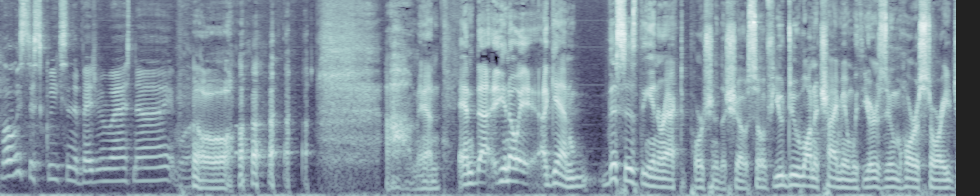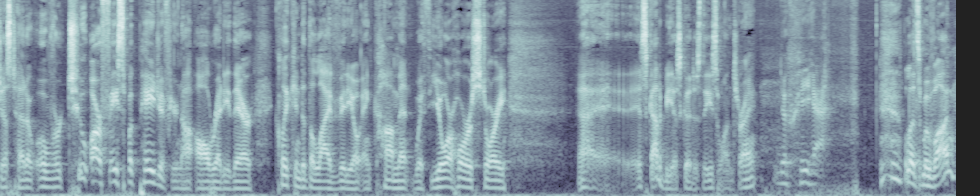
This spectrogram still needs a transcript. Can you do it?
what was the squeaks in the bedroom last night? Whoa. Oh. Oh man, and uh, you know, eh, again, this is the interactive portion of the show. So if you do want to chime in with your Zoom horror story, just head over to our Facebook page if you're not already there. Click into the live video and comment with your horror story. Uh, it's got to be as good as these ones, right? yeah. Let's move on.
